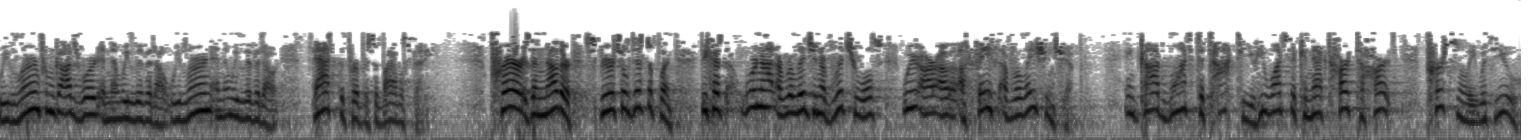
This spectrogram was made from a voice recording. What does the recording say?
We learn from God's Word and then we live it out. We learn and then we live it out. That's the purpose of Bible study. Prayer is another spiritual discipline because we're not a religion of rituals, we are a, a faith of relationship. And God wants to talk to you, He wants to connect heart to heart personally with you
